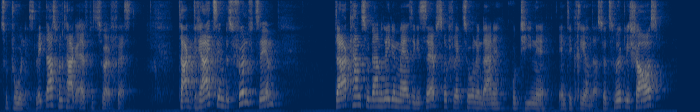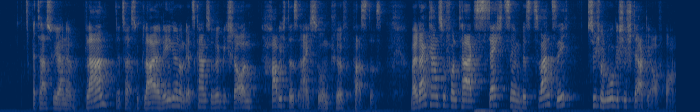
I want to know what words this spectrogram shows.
zu tun ist. Leg das von Tag 11 bis 12 fest. Tag 13 bis 15, da kannst du dann regelmäßige Selbstreflexion in deine Routine integrieren, dass du jetzt wirklich schaust, jetzt hast du ja einen Plan, jetzt hast du klare Regeln und jetzt kannst du wirklich schauen, habe ich das eigentlich so im Griff, passt das? Weil dann kannst du von Tag 16 bis 20 psychologische Stärke aufbauen.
